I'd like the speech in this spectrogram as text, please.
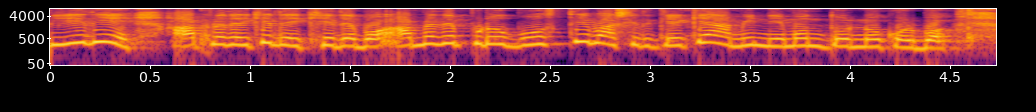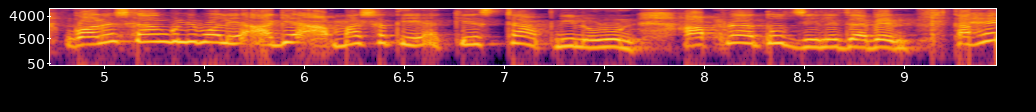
বিয়ে দিয়ে আপনাদেরকে দেখিয়ে দেবো। আপনাদের পুরো বস্তিবাসীদেরকে আমি নেমন্তন্ন করব। গণেশ গাঙ্গুলি বলে, আগে আমার সাথে কেসটা আপনি লড়ুন, আপনারা তো জেলে যাবেন। তাহে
